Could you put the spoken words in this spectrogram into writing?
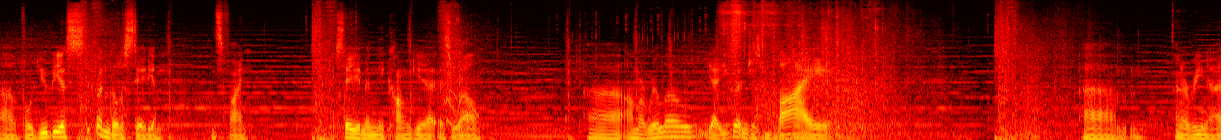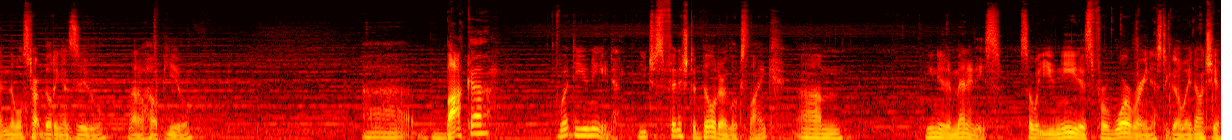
Uh, Volubius, go ahead and build a stadium. It's fine. Stadium in Nikongia as well. Uh, Amarillo, yeah, you go ahead and just buy um, an arena, and then we'll start building a zoo. That'll help you. Uh, Baka, what do you need? You just finished a builder, looks like. Um, you need amenities. So what you need is for war weariness to go away, don't you?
